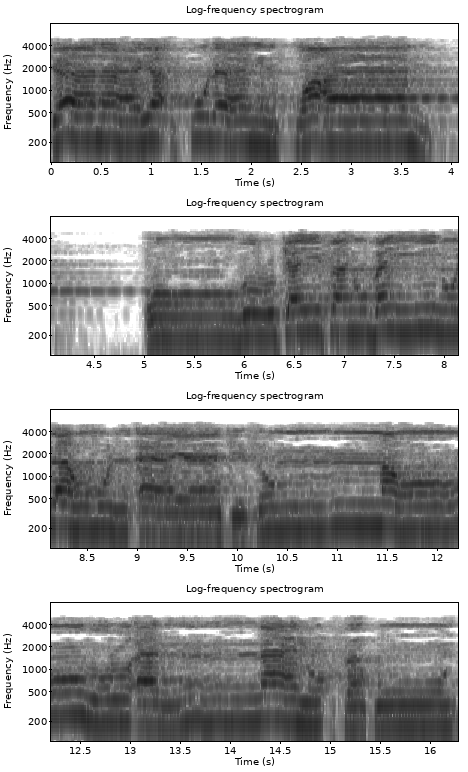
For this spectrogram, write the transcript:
كانا يأكلان الطعام. انظر كيف نبين لهم الآيات ثم انظر أنا يؤفكون.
